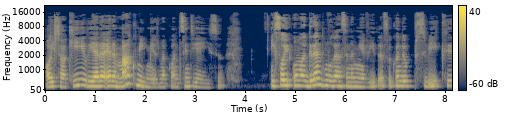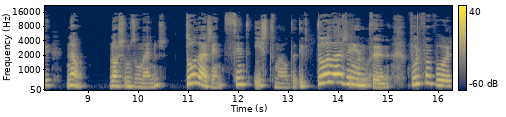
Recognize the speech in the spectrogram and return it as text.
ou isto ou aquilo, e era, era má comigo mesma quando sentia isso. E foi uma grande mudança na minha vida, foi quando eu percebi que não, nós somos humanos Toda a gente sente isto, malta. Tipo, toda a gente. Por favor.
